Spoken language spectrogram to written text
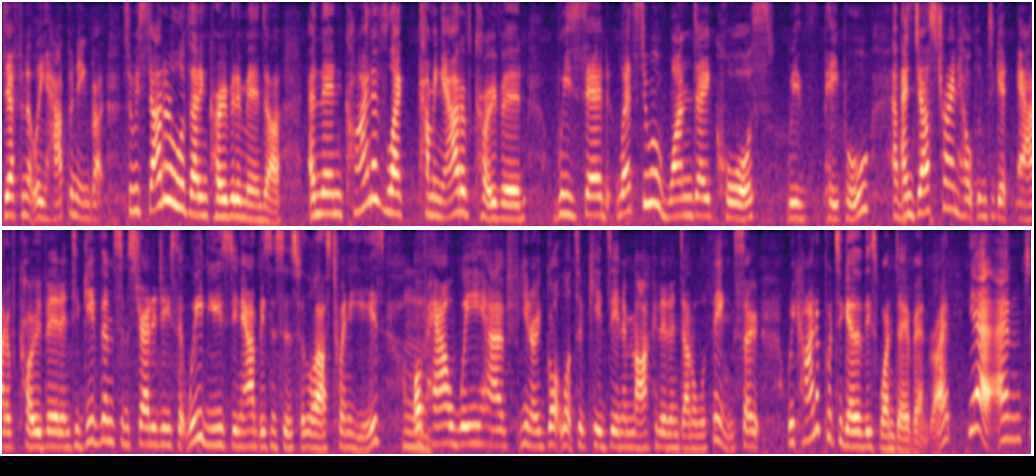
definitely happening. But so we started all of that in COVID, Amanda, and then kind of like coming out of COVID, we said, let's do a one day course with people Abs- and just try and help them to get out of COVID and to give them some strategies that we've used in our businesses for the last 20 years of mm. how we have, you know, got lots of kids in and marketed and done all the things. So we kind of put together this one day event, right? Yeah, and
